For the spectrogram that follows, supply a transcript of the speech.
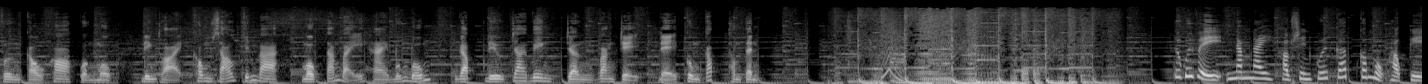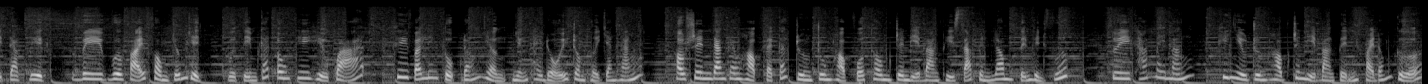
phường Cầu Kho, quận 1, điện thoại 0693 187 244 gặp điều tra viên Trần Văn Trị để cung cấp thông tin. Quý vị, năm nay học sinh cuối cấp có một học kỳ đặc biệt vì vừa phải phòng chống dịch, vừa tìm cách ôn thi hiệu quả khi phải liên tục đón nhận những thay đổi trong thời gian ngắn. Học sinh đang theo học tại các trường trung học phổ thông trên địa bàn thị xã Bình Long, tỉnh Bình Phước. Tuy khá may mắn khi nhiều trường học trên địa bàn tỉnh phải đóng cửa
